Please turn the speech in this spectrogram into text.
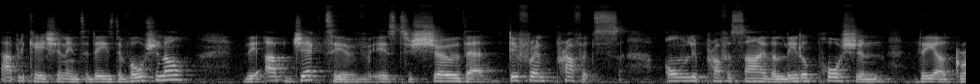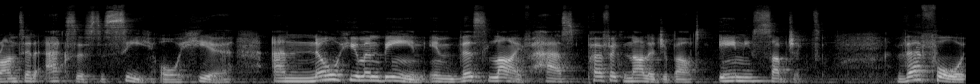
application in today's devotional, the objective is to show that different prophets only prophesy the little portion they are granted access to see or hear, and no human being in this life has perfect knowledge about any subject. Therefore,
